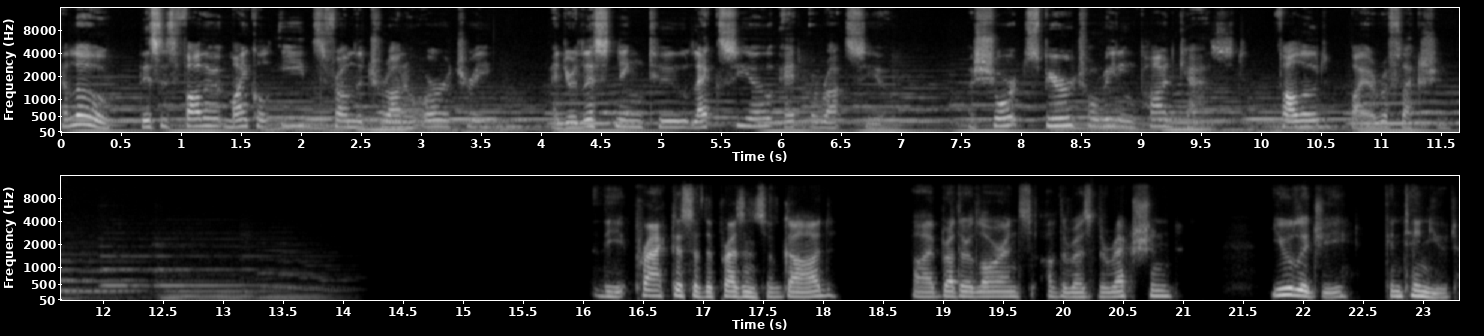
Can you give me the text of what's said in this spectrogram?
Hello, this is Father Michael Eads from the Toronto Oratory, and you're listening to Lectio et Oratio, a short spiritual reading podcast followed by a reflection. The Practice of the Presence of God by Brother Lawrence of the Resurrection, Eulogy continued.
